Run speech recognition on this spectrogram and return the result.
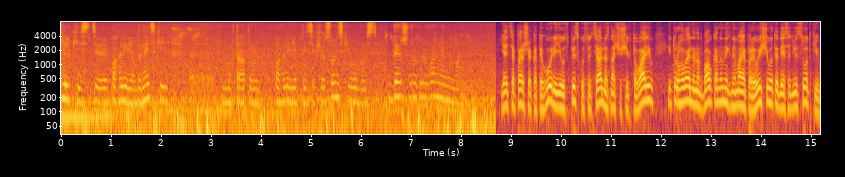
кількість пагалів'я поголів'я в Донецькій. е, Ми втратили поголів'я птиці в Херсонській області. Держрегулювання немає. Яйця першої категорії є у списку соціально значущих товарів, і торговельна надбавка на них не має перевищувати 10%,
